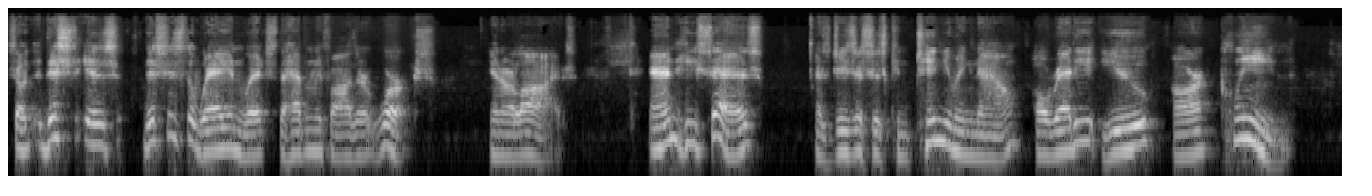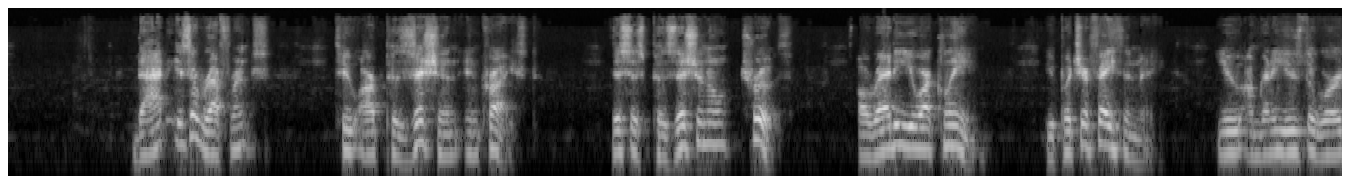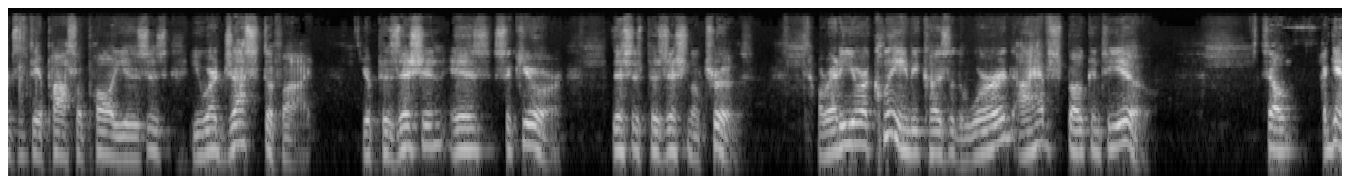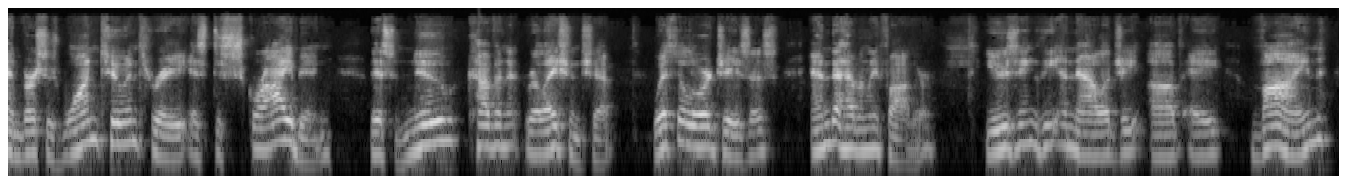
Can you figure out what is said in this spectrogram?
So, this is this is the way in which the Heavenly Father works in our lives. And he says, as Jesus is continuing now, already you are clean. That is a reference to our position in Christ. This is positional truth. Already you are clean. You put your faith in me. You, I'm going to use the words that the Apostle Paul uses. You are justified. Your position is secure. This is positional truth. Already you are clean because of the word I have spoken to you. So, again, verses 1, 2, and 3 is describing this new covenant relationship with the Lord Jesus and the Heavenly Father using the analogy of a vine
